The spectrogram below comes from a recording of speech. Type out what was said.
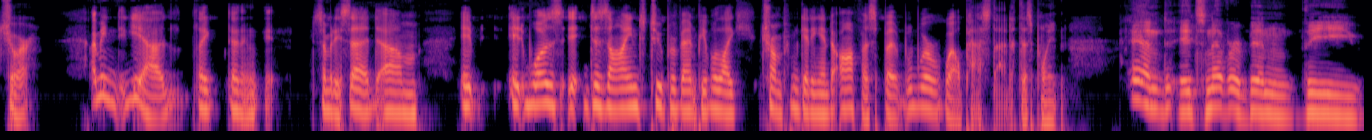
Sure. I mean, yeah, like I think somebody said, um, it it was designed to prevent people like Trump from getting into office, but we're well past that at this point. And it's never been the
